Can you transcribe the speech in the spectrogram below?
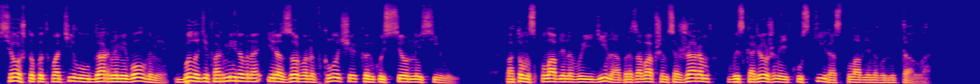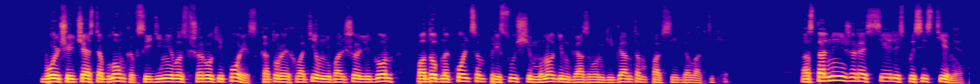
Все, что подхватило ударными волнами, было деформировано и разорвано в клочья конкуссионной силой. Потом сплавлено воедино образовавшимся жаром в искореженные куски расплавленного металла. Большая часть обломков соединилась в широкий пояс, который охватил небольшой легон подобно кольцам, присущим многим газовым гигантам по всей галактике. Остальные же рассеялись по системе,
